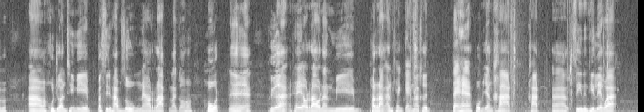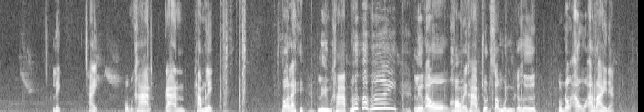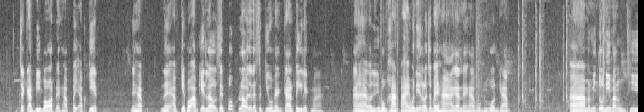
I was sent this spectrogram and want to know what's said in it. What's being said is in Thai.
อ่าหุ่นยนต์ที่มีประสิทธิภาพสูงน่ารักแล้วก็โหดนะเพื่อให้เรานั้นมีพลังอันแข็งแกร่งมากขึ้น แต่ผมยังขาดขาดอ่าสิ่งหนึ่งที่เรียกว่า เหล็กใช่ ผมขาดการทำเหล็ก เพราะอะไรลืมครับลืมเอาของไปครับ ชุดซ่อมหุ่นก็คือ ผมต้องเอาอะไรเนี่ยจากการดีบอสนะครับ ไปอัปเกรดนะครับ ในอัปเกรดพออัปเกรดแล้วเสร็จปุ๊บเราจะได้สกิลแห่งการตีเหล็กมาอ่าตอนนี้ที่ผมขาดไปวันนี้เราจะไปหากันนะครับ ผมทุกคนครับอ่ามันมีตัวนี้มั้งที่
